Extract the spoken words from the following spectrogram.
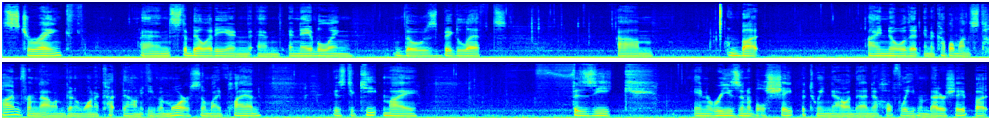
strength and stability and, and enabling those big lifts. Um, but I know that in a couple months' time from now, I'm going to want to cut down even more. So, my plan is to keep my physique in reasonable shape between now and then, hopefully, even better shape, but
